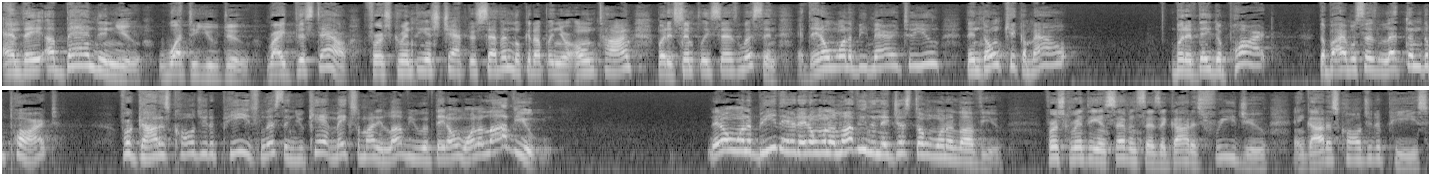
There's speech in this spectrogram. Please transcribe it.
And they abandon you. What do you do? Write this down. 1 corinthians chapter 7 look it up in your own time. But it simply says listen if they don't want to be married to you then don't kick them out. But if they depart the bible says let them depart for god has called you to peace. Listen you can't make somebody love you if they don't want to love you. They don't want to be there. They don't want to love you then they just don't want to love you 1 Corinthians 7 says that God has freed you and God has called you to peace,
